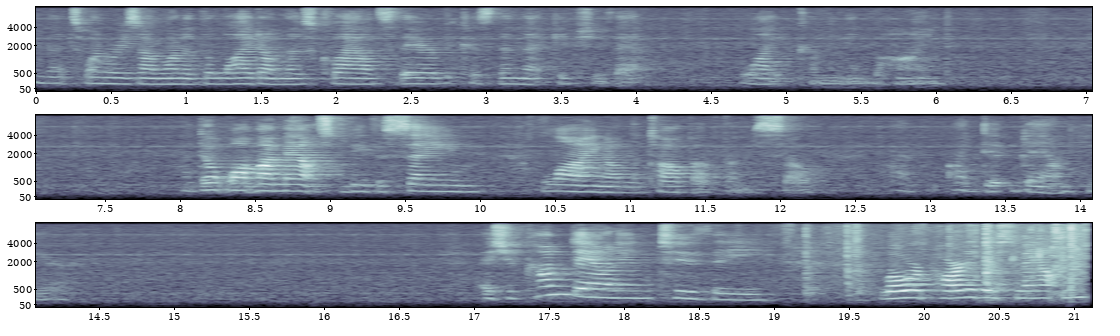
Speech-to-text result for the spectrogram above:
And that's one reason I wanted the light on those clouds there because then that gives you that light coming in behind. I don't want my mounts to be the same line on the top of them, so I, I dip down here. As you come down into the lower part of this mountain,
